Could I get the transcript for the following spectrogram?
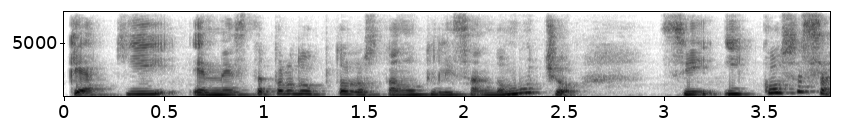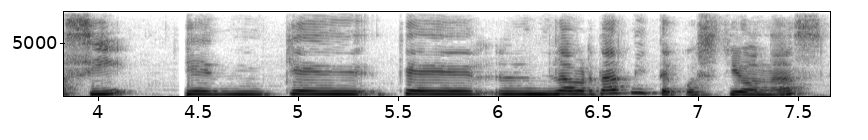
que aquí en este producto lo están utilizando mucho, ¿sí? Y cosas así que, que, la verdad ni te cuestionas.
